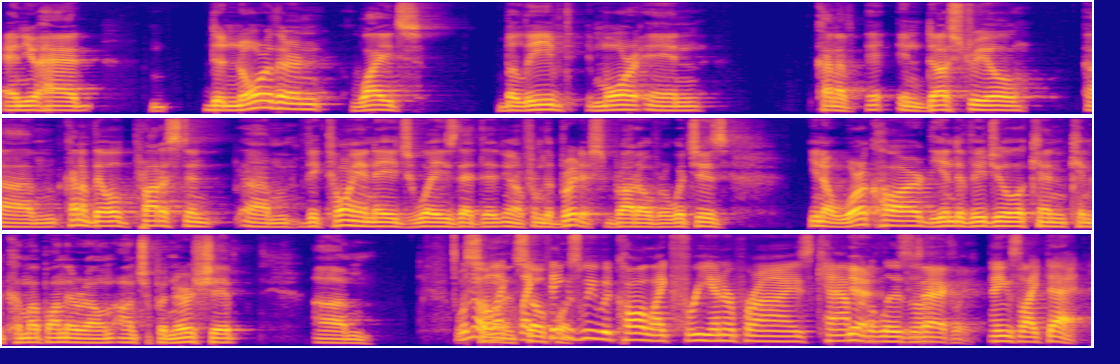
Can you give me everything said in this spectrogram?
and you had the northern whites believed more in kind of industrial um, kind of the old Protestant um, Victorian age ways that the, you know from the British brought over, which is you know, work hard. The individual can can come up on their own entrepreneurship. Um, well, no, so like, like so things we would call like free enterprise, capitalism, yeah, exactly, things like that.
